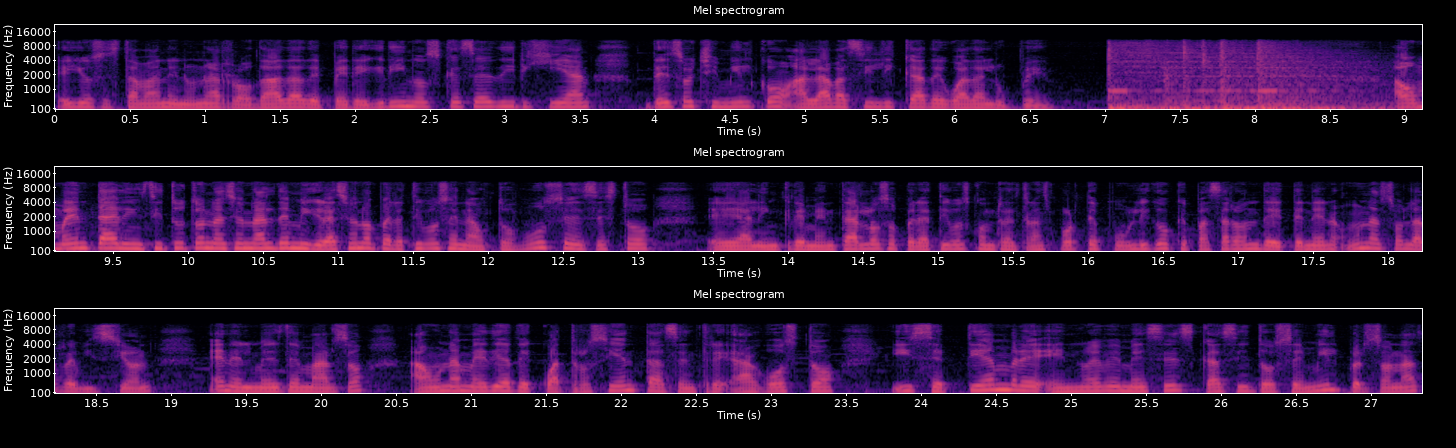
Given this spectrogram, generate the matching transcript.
Ellos estaban en una rodada de peregrinos que se dirigían de Xochimilco a la Basílica de Guadalupe. Aumenta el Instituto Nacional de Migración operativos en autobuses, esto eh, al incrementar los operativos contra el transporte público que pasaron de tener una sola revisión en el mes de marzo a una media de 400 entre agosto y septiembre. En nueve meses, casi 12 mil personas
